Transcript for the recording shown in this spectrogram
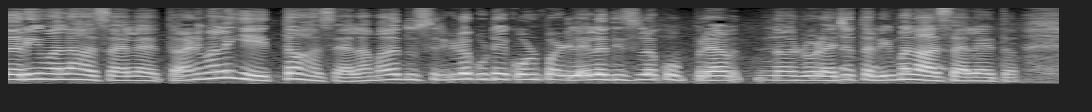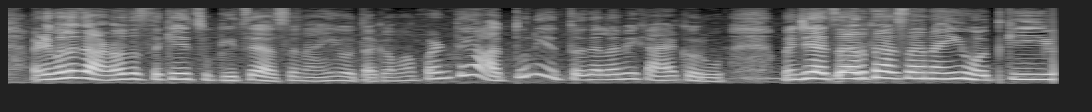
तरी मला हसायला येतं आणि मला येतं हसायला. मला दुसरीकडे कुठे कोण पडलेलं दिसलं कोपऱ्यानं डोळ्याच्या तरी मला हसायला येतं. आणि मला जाणवत असतं की हे चुकीचं आहे असं नाही होता मग पण ते आतून येतं त्याला मी काय करू? म्हणजे याचा अर्थ असा नाही होत की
